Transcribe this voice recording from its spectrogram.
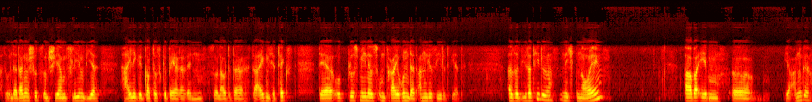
Also unter deinem Schutz und Schirm fliehen wir heilige Gottesgebärerin, so lautet der, der eigentliche Text, der plus minus um 300 angesiedelt wird. Also dieser Titel nicht neu, aber eben äh, ja, ange,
